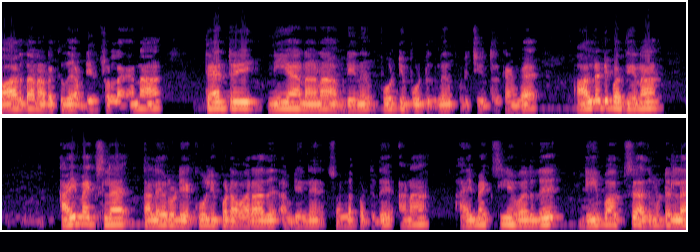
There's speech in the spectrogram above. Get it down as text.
வார் தான் நடக்குது அப்படின்னு சொல்லலாம் ஏன்னா தேட்ரி நீயா நானா அப்படின்னு போட்டி போட்டுக்கின்னு பிடிச்சிட்டு இருக்காங்க. ஆல்ரெடி பாத்தீங்கன்னா ஐமேக்ஸ்ல தலைவருடைய கூலி படம் வராது அப்படின்னு சொல்லப்பட்டது. ஆனா ஐமேக்ஸ்லயும் வருது. டி பாக்ஸ் அது மட்டும் இல்ல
